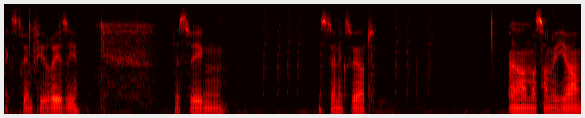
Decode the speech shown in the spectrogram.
extrem viel Resi. Deswegen ist der nichts wert. Ähm, was haben wir hier?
